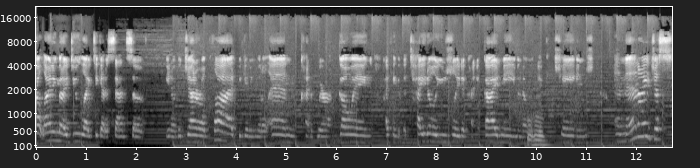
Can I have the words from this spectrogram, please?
outlining, but I do like to get a sense of, you know, the general plot, beginning, middle, end, kind of where I'm going. I think of the title usually to kind of guide me, even though Mhm. it can change. And then I just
